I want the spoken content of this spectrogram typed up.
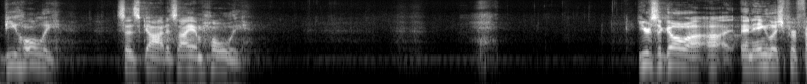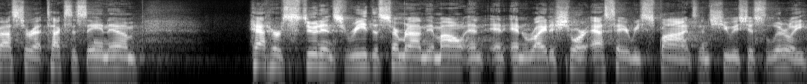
Be holy, says God, as I am holy. Years ago, uh, uh, an English professor at Texas A&M had her students read the Sermon on the Mount and, and, and write a short essay response, and she was just literally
